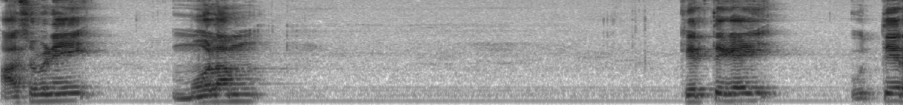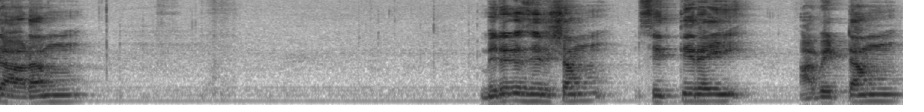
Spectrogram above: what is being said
அசுவினி மூலம் கிருத்திகை உத்திராடம் மிருகசீர்ஷம் சித்திரை அவிட்டம்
